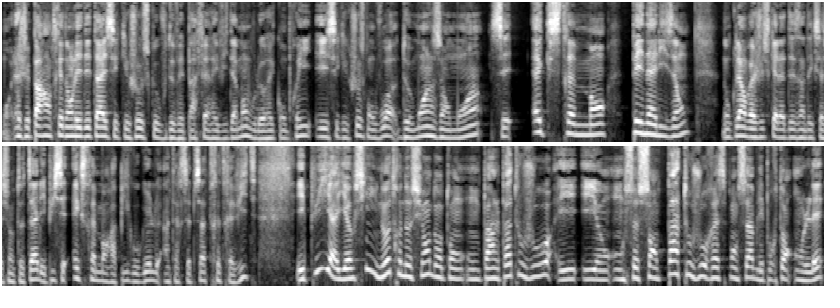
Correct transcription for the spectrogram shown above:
Bon, là je vais pas rentrer dans les détails, c'est quelque chose que vous devez pas faire évidemment, vous l'aurez compris, et c'est quelque chose qu'on voit de moins en moins. C'est extrêmement pénalisant. Donc là, on va jusqu'à la désindexation totale. Et puis, c'est extrêmement rapide. Google intercepte ça très très vite. Et puis, il y a, aussi une autre notion dont on, on parle pas toujours et, et on, on, se sent pas toujours responsable. Et pourtant, on l'est.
